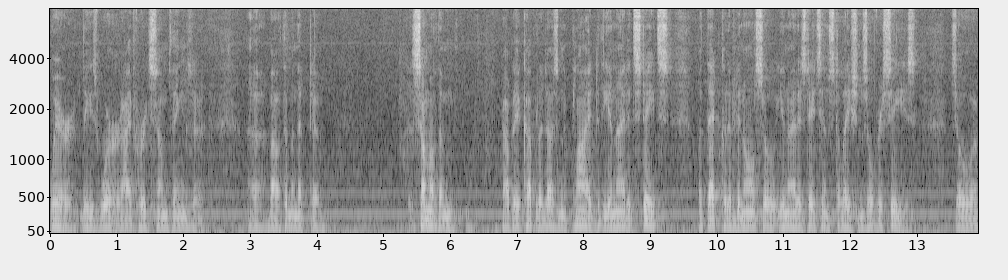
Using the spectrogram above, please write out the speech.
where these were. I've heard some things uh, uh, about them, and that uh, some of them, probably a couple of dozen, applied to the United States, but that could have been also United States installations overseas. So uh,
